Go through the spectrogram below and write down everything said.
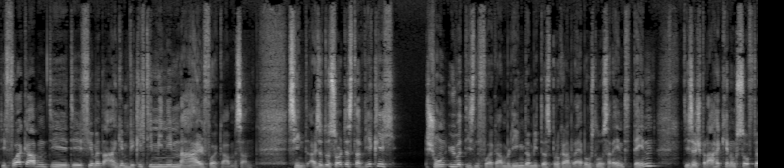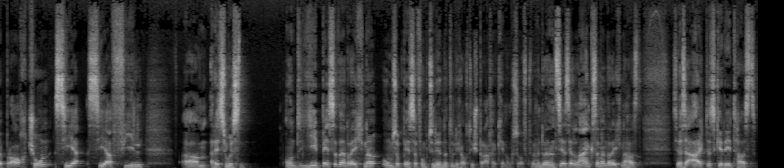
die Vorgaben, die die Firmen da angeben, wirklich die Minimalvorgaben sind. Also du solltest da wirklich schon über diesen Vorgaben liegen, damit das Programm reibungslos rennt, denn diese Spracherkennungssoftware braucht schon sehr, sehr viel ähm, Ressourcen. Und je besser dein Rechner, umso besser funktioniert natürlich auch die Spracherkennungssoftware. Wenn du einen sehr, sehr langsamen Rechner hast, sehr, sehr altes Gerät hast,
